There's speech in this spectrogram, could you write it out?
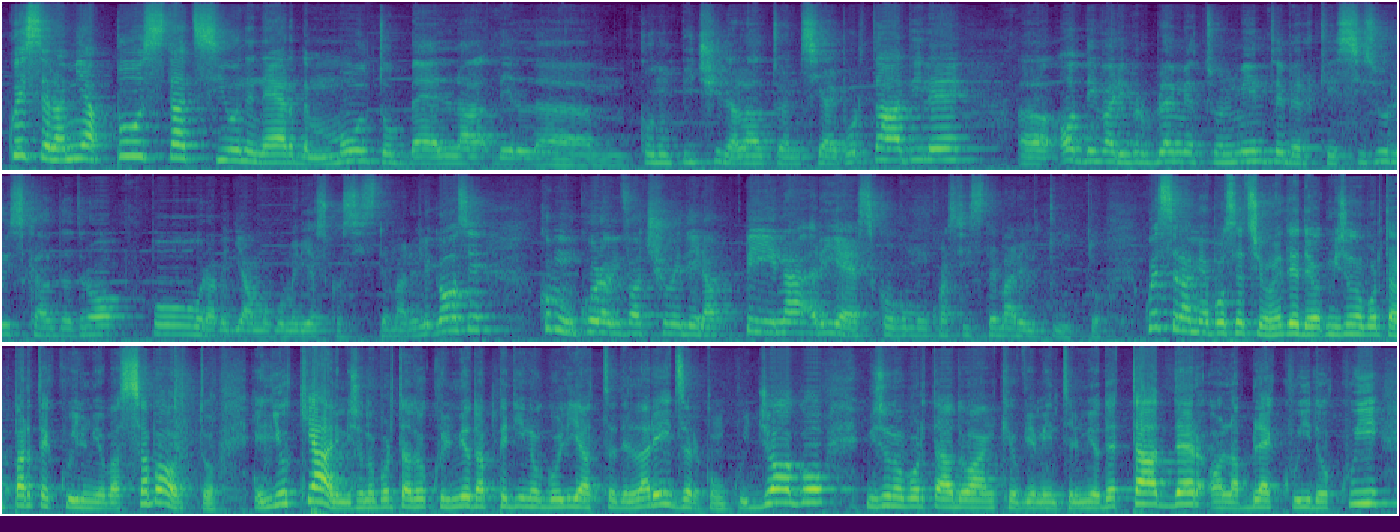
Questa è la mia postazione nerd molto bella del, um, con un PC dall'alto MCI portatile Uh, ho dei vari problemi attualmente perché si surriscalda troppo, ora vediamo come riesco a sistemare le cose. Comunque ora vi faccio vedere appena riesco comunque a sistemare il tutto. Questa è la mia postazione, vedete mi sono portato a parte qui il mio passaporto e gli occhiali, mi sono portato qui il mio tappetino Goliath della Razer con cui gioco, mi sono portato anche ovviamente il mio Death Adder, ho la Black Widow qui,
